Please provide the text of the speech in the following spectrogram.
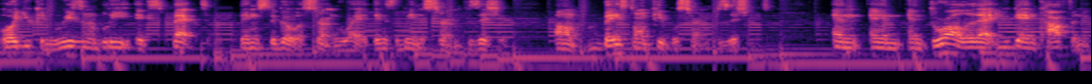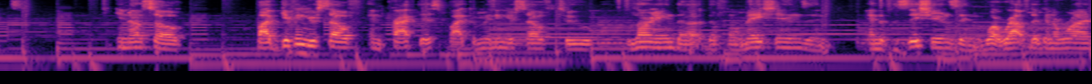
or you can reasonably expect things to go a certain way, things to be in a certain position, um, based on people's certain positions. And and and through all of that, you gain confidence. You know, so by giving yourself in practice, by committing yourself to learning the the formations and and the positions and what route they're gonna run,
